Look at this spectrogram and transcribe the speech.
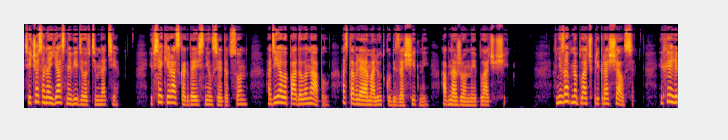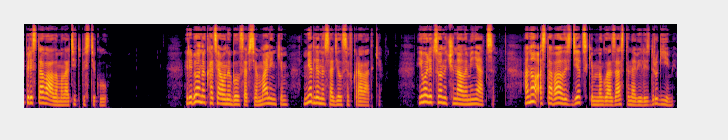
Сейчас она ясно видела в темноте. И всякий раз, когда ей снился этот сон, одеяло падало на пол, оставляя малютку беззащитной, обнаженной и плачущей. Внезапно плач прекращался, и Хейли переставала молотить по стеклу. Ребенок, хотя он и был совсем маленьким, медленно садился в кроватке. Его лицо начинало меняться. Оно оставалось детским, но глаза становились другими,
